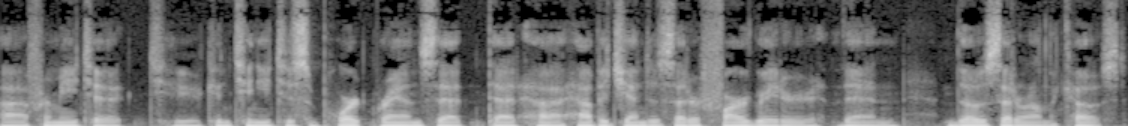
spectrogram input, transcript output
uh, for me to, to continue to support brands that, that uh, have agendas that are far greater than those that are on the coast.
